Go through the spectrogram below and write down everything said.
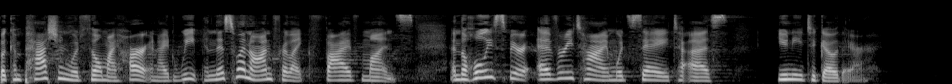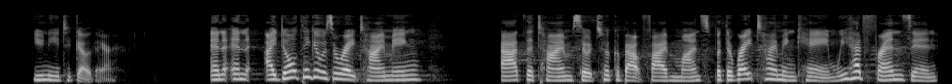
but compassion would fill my heart and I'd weep. And this went on for like 5 months. And the Holy Spirit every time would say to us you need to go there. You need to go there and, and I don't think it was the right timing at the time, so it took about five months, but the right timing came. We had friends in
